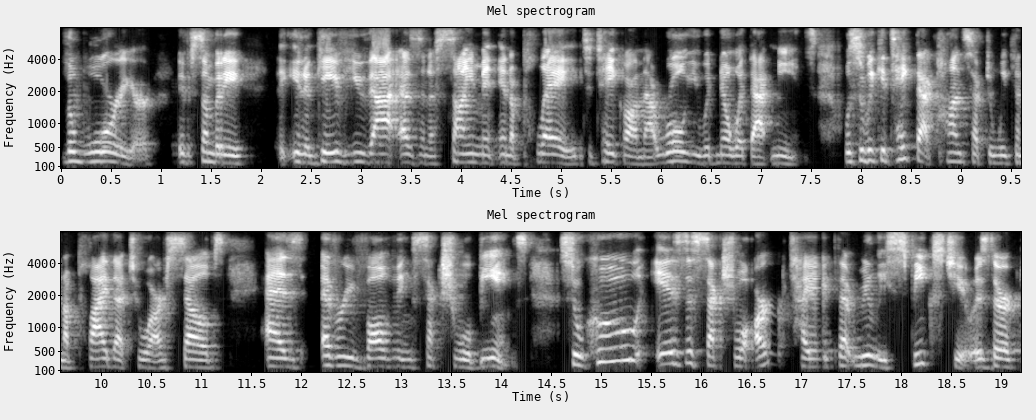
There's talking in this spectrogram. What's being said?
the warrior. If somebody you know gave you that as an assignment in a play to take on that role you would know what that means well so we could take that concept and we can apply that to ourselves as ever evolving sexual beings. So, who is the sexual archetype that really speaks to you? Is there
